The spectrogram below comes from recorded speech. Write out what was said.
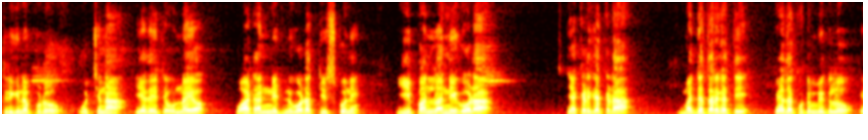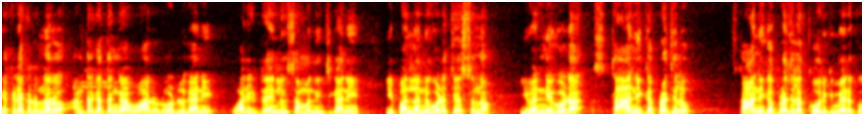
తిరిగినప్పుడు వచ్చిన ఏదైతే ఉన్నాయో వాటన్నిటిని కూడా తీసుకొని ఈ పనులన్నీ కూడా ఎక్కడికెక్కడ మధ్యతరగతి పేద కుటుంబీకులు ఎక్కడెక్కడ ఉన్నారో అంతర్గతంగా వారు రోడ్లు కానీ వారికి డ్రైన్లకు సంబంధించి కానీ ఈ పనులన్నీ కూడా చేస్తున్నాం. ఇవన్నీ కూడా స్థానిక ప్రజలు స్థానిక ప్రజల కోరిక మేరకు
